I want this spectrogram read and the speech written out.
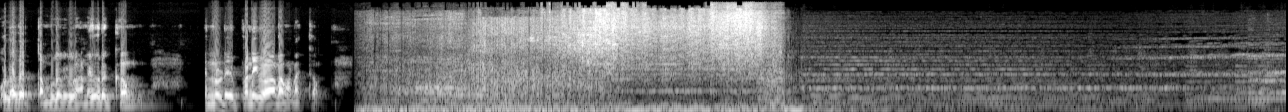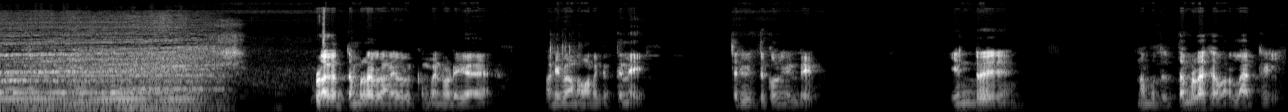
உலகத் தமிழர்கள் அனைவருக்கும் என்னுடைய பணிவான வணக்கம். உலகத் தமிழர்கள் அனைவருக்கும் என்னுடைய பணிவான வணக்கத்தினை தெரிவித்துக் கொள்கின்றேன். இன்று நமது தமிழக வரலாற்றில்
